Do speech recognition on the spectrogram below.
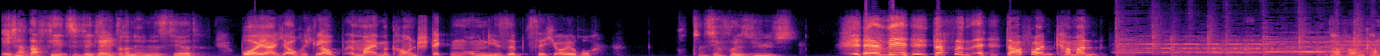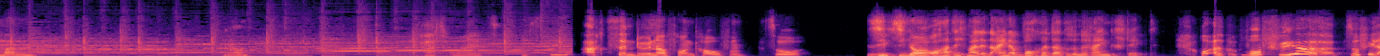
ich habe da viel zu viel Geld drin investiert. Boah, ja, ich auch. Ich glaube, in meinem Account stecken um die 70 Euro. Das ist ja voll süß. Äh, das sind, äh, davon kann man. Davon kann man. Ja? Warte mal jetzt. 18 Döner von kaufen. So. 70 Euro hatte ich mal in einer Woche da drin reingesteckt. Wo, äh, wofür? So viele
